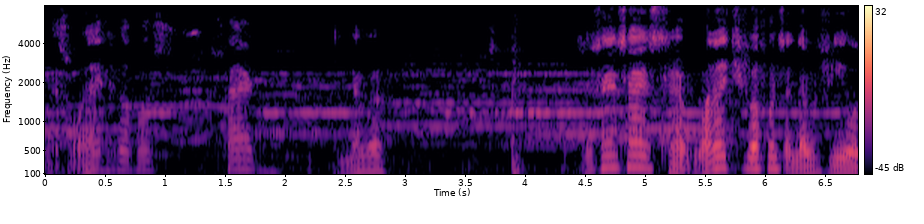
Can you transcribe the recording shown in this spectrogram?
That's why I think I was sad. Never. This is. One or two reference, I never feel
